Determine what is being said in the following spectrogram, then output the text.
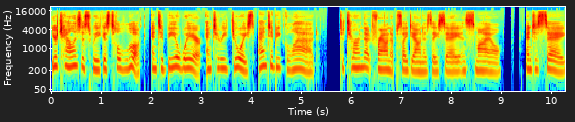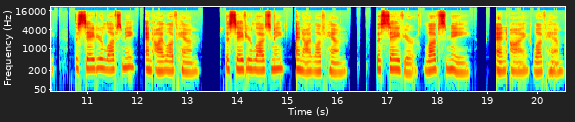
Your challenge this week is to look and to be aware and to rejoice and to be glad, to turn that frown upside down, as they say, and smile, and to say, The Savior loves me and I love him. The Savior loves me and I love him. The Savior loves me and I love him.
